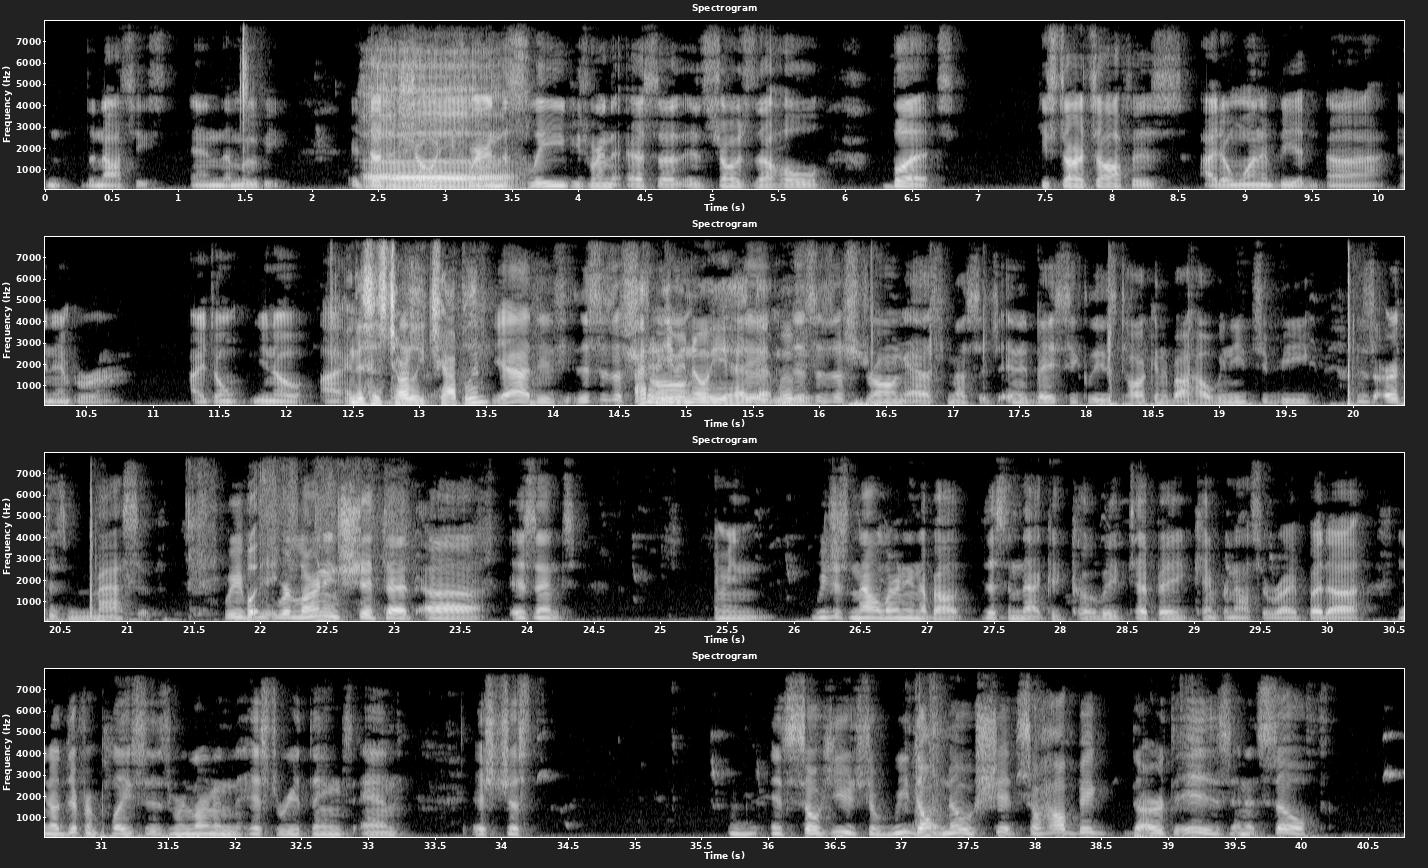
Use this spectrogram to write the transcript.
the Nazis in the movie. It doesn't show it. He's wearing the Ah. sleeve. He's wearing the S. It shows the whole, but he starts off as I don't want to be a, uh, an emperor. I don't, you know. I, and this is Charlie Chaplin. yeah, dude, this is a I strong. didn't even know he had dude, that movie. This is a strong ass message, and it basically is talking about how we need to be. This Earth is massive. We But- we're learning shit that uh, isn't. I mean, we're just now learning about this and that. Kobe Tepe can't pronounce it right, but uh, you know, different places. We're learning the history of things, and it's just. It's so huge that we don't know shit. So how big the Earth is in itself,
